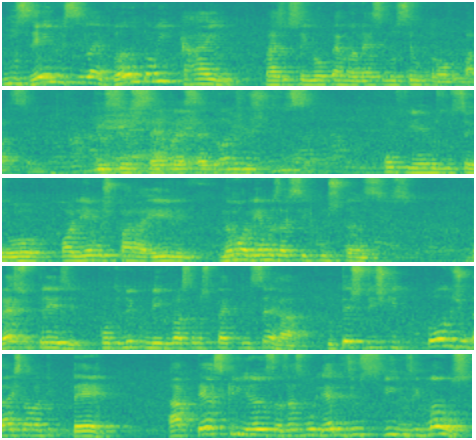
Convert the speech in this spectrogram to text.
os reinos se levantam e caem, mas o Senhor permanece no seu trono para sempre. E o seu cetro é cetro de justiça. Confiemos no Senhor, olhemos para Ele, não olhemos as circunstâncias. Verso 13, continue comigo, nós estamos perto de encerrar. O texto diz que todo Judá estava de pé, até as crianças, as mulheres e os filhos. Irmãos,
